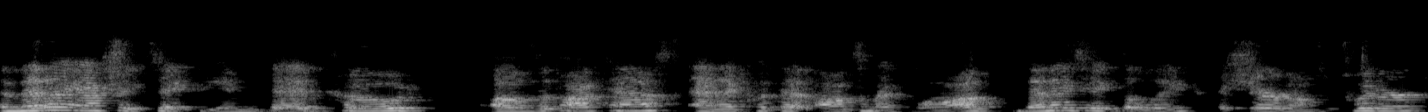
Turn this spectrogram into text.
And then I actually take the embed code of the podcast and I put that onto my blog. Then I take the link, I share it onto Twitter.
